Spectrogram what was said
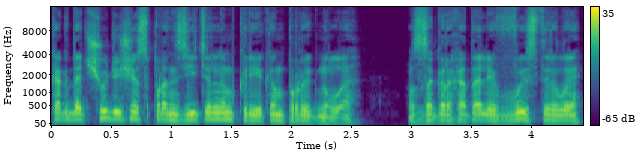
когда чудище с пронзительным криком прыгнуло. Загрохотали выстрелы,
